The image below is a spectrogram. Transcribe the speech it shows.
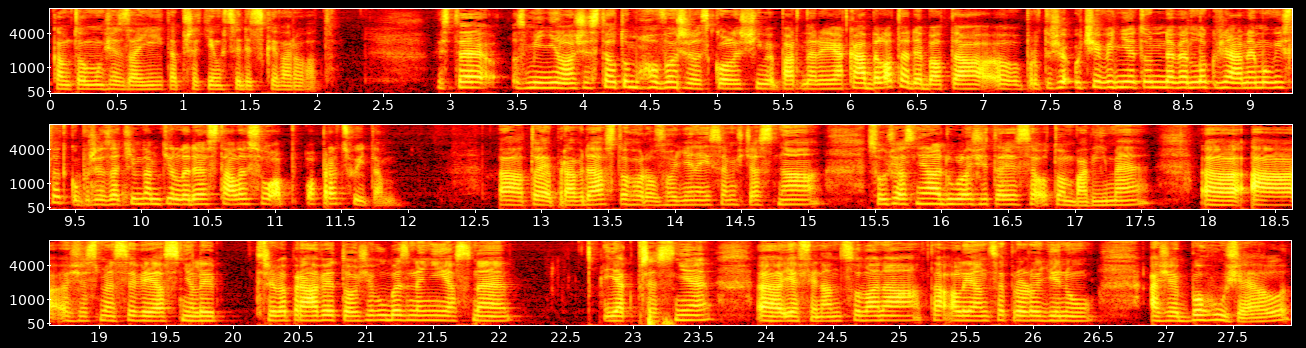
kam to může zajít a předtím chci vždycky varovat. Vy jste zmínila, že jste o tom hovořili s koaličními partnery. Jaká byla ta debata? Eh, protože očividně to nevedlo k žádnému výsledku, protože zatím tam ti lidé stále jsou a, a pracují tam. A to je pravda, z toho rozhodně nejsem šťastná. Současně ale důležité, že se o tom bavíme eh, a že jsme si vyjasnili třeba právě to, že vůbec není jasné, jak přesně eh, je financovaná ta Aliance pro rodinu a že bohužel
